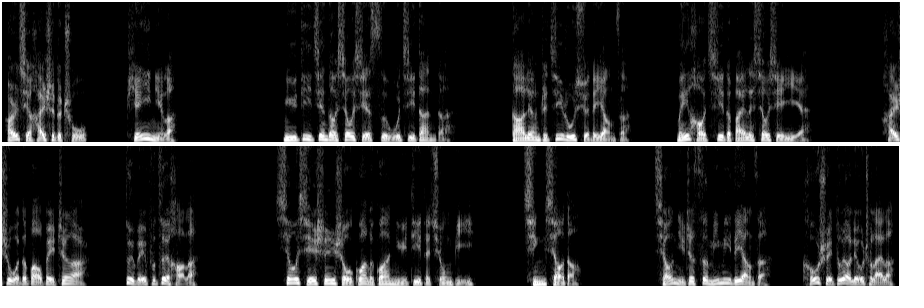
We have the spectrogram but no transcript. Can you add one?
而且还是个厨，便宜你了。女帝见到萧邪肆无忌惮的打量着姬如雪的样子。没好气的白了萧邪一眼，还是我的宝贝真儿对为父最好了。萧邪伸手刮了刮女帝的穷鼻，轻笑道：“瞧你这色眯眯的样子，口水都要流出来了。”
